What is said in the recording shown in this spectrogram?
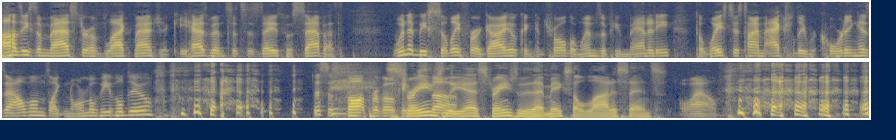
Ozzy's a master of black magic. He has been since his days with Sabbath. Wouldn't it be silly for a guy who can control the whims of humanity to waste his time actually recording his albums like normal people do?" this is thought-provoking. Strangely, stuff. yeah, strangely that makes a lot of sense. Wow.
